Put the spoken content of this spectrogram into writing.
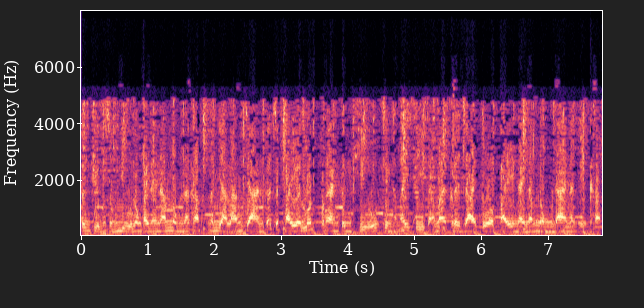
ตึงผิวผสมอยู่ลงไปในน้ำนมนะครับน้ำยาล้างจานก็จะไปลดแรงตึงผิว จึงทำให้สีสามารถกระจายตัวไปในน้ำนมได้นั่นเองครับ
